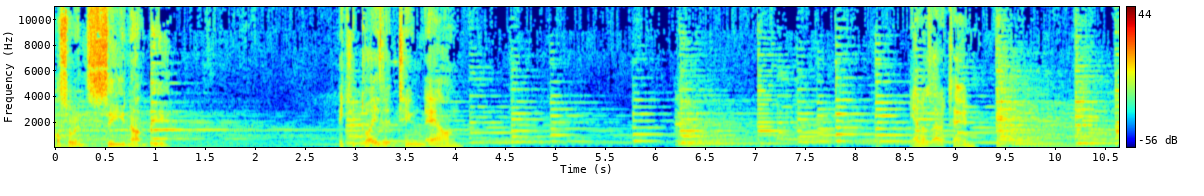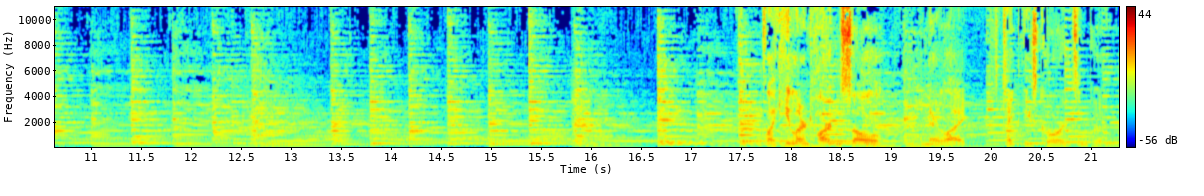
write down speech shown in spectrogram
Also in C, not B. I think he plays it tuned down. Piano's out of tune. like he learned heart and soul, and they're like, take these chords and put them.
